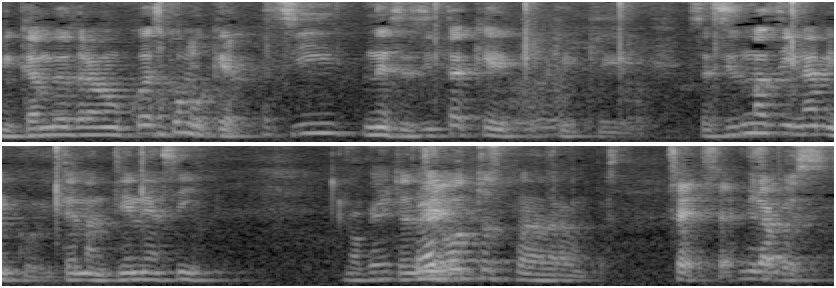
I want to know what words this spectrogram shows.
En cambio Dragon Quest como que sí necesita que, que, que, que- o sea, sí es más dinámico y te mantiene así. Ok. Entonces mi voto es para Dragon Quest. Sí, sí. Mira, pues,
